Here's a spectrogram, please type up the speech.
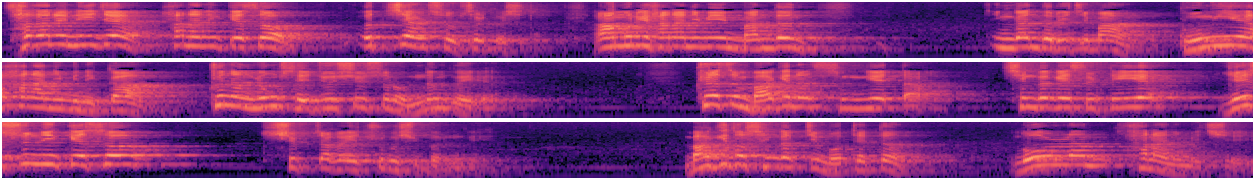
사단은 이제 하나님께서 어찌할 수 없을 것이다. 아무리 하나님이 만든 인간들이지만 공의의 하나님이니까 그냥 용서해 주실 수는 없는 거예요. 그래서 마귀는 승리했다 생각했을 때에 예수님께서 십자가에 죽으시 버린 거예요. 마귀도 생각지 못했던 놀란 하나님의 지혜예요.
